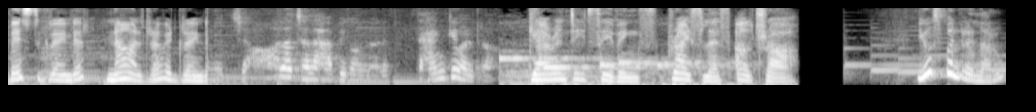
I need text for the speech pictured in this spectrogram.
బెస్ట్ గ్రైండర్ నా అల్ట్రా వెట్ గ్రైండర్ చాలా చాలా హ్యాపీగా ఉన్నాను thank you Ultra guaranteed savings priceless Ultra use பண்ணுற எல்லாரும்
